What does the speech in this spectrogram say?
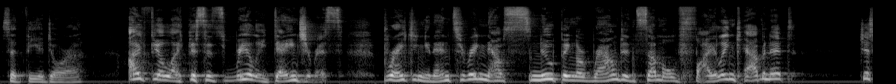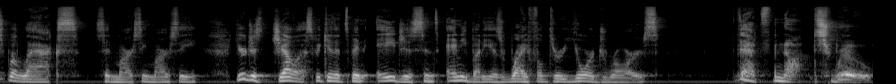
said Theodora. I feel like this is really dangerous. Breaking and entering, now snooping around in some old filing cabinet. Just relax, said Marcy Marcy. You're just jealous because it's been ages since anybody has rifled through your drawers. That's not true,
